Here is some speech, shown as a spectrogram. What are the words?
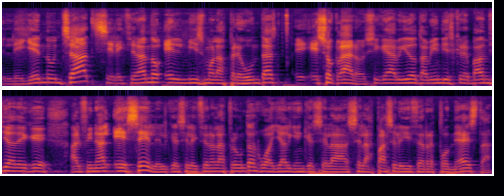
leyendo un chat, seleccionando él mismo las preguntas. Eh, eso, claro, sí que ha habido también discrepancia de que al final es él el que selecciona las preguntas o hay alguien que se, se las pase y le dice responde a esta.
